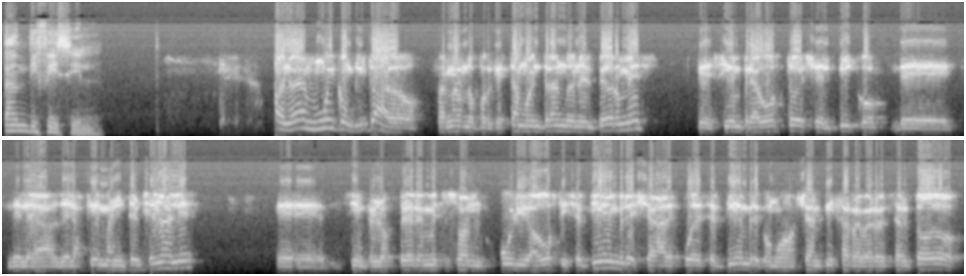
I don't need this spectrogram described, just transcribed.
tan difícil? Bueno, es muy complicado, Fernando, porque estamos entrando en el peor mes, que siempre agosto es el pico de, las quemas intencionales. Eh, siempre los peores meses son julio, agosto y septiembre. Ya después de septiembre, como ya empieza a reverdecer todo,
